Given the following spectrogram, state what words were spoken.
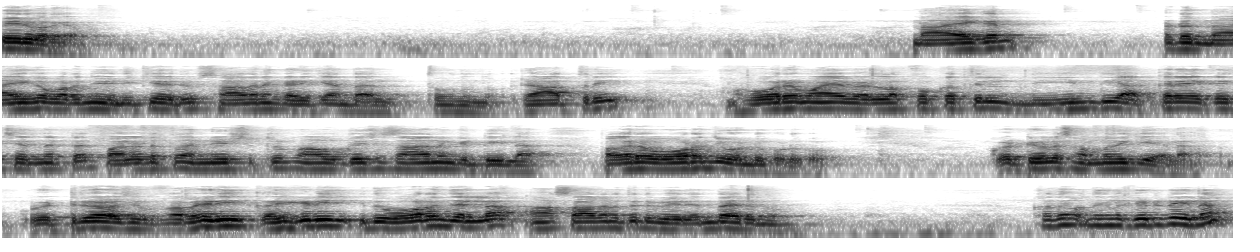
പേര് പറയാം നായകൻ നായിക പറഞ്ഞു എനിക്ക് ഒരു സാധനം കഴിക്കാൻ തോന്നുന്നു. രാത്രി ഘോരമായ വെള്ളപ്പൊക്കത്തിൽ നീന്തി അക്കരയൊക്കെ ചെന്നിട്ട് പലയിടത്തും അന്വേഷിച്ചിട്ടും ആ ഉദ്ദേശിച്ച സാധനം കിട്ടിയില്ല. പകരം ഓറഞ്ച് കൊണ്ട് കൊടുക്കും. കുട്ടികൾ സമ്മതിക്കുകയല്ല. വെട്ടിര പറയടി കൈകടി ഇത് ഓറഞ്ച് അല്ല ആ സാധനത്തിന്റെ പേര് എന്തായിരുന്നു? കഥ നിങ്ങൾ കേട്ടിട്ടേ ഇല്ല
